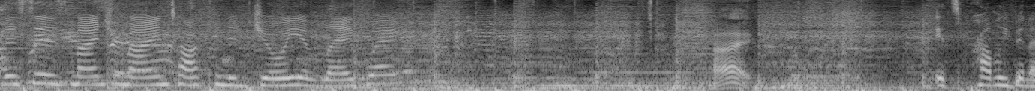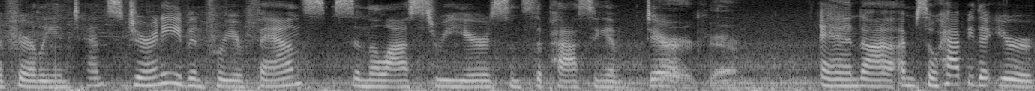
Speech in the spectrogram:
This is Mind Your Mind talking to Joey of Lagwagon. Hi. It's probably been a fairly intense journey, even for your fans, in the last three years since the passing of Derrick. yeah. And uh, I'm so happy that you're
